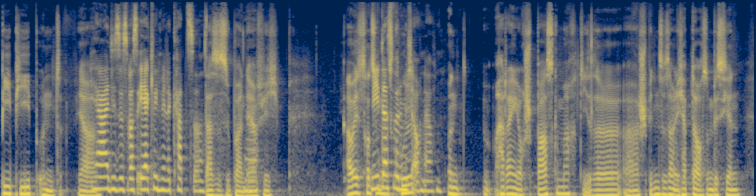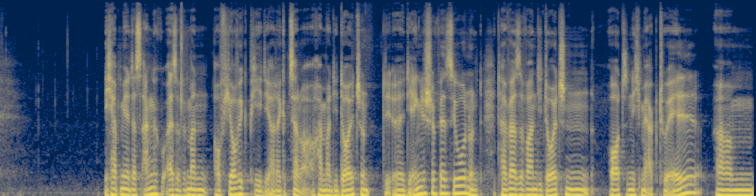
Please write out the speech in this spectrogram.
Piep, Piep und ja. Ja, dieses, was eher klingt wie eine Katze. Das ist super nervig. Ja. Aber ist trotzdem. Nee, das würde cool mich auch nerven. Und hat eigentlich auch Spaß gemacht, diese äh, Spinnen zusammen. Ich habe da auch so ein bisschen. Ich habe mir das angeguckt, also wenn man auf Jovikpedia, da gibt es ja auch einmal die deutsche und die, äh, die, englische Version und teilweise waren die deutschen Orte nicht mehr aktuell. Ähm,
